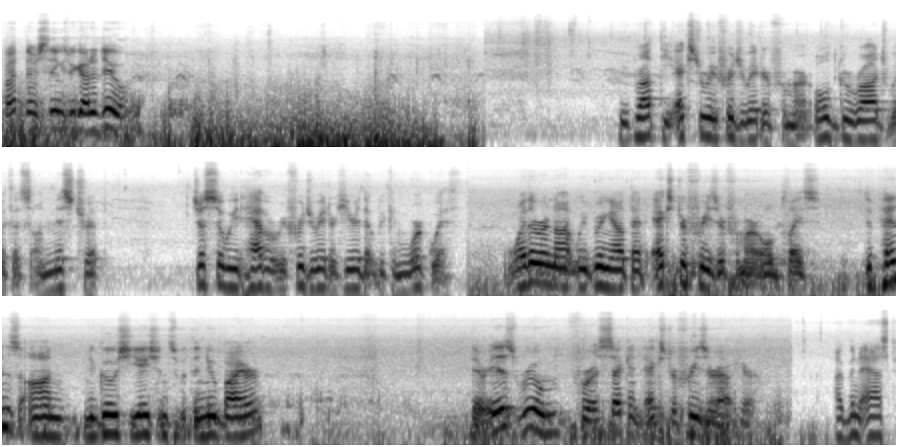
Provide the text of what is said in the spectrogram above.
But there's things we gotta do. We brought the extra refrigerator from our old garage with us on this trip, just so we'd have a refrigerator here that we can work with. Whether or not we bring out that extra freezer from our old place depends on negotiations with the new buyer. There is room for a second extra freezer out here. I've been asked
